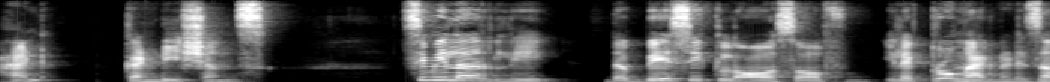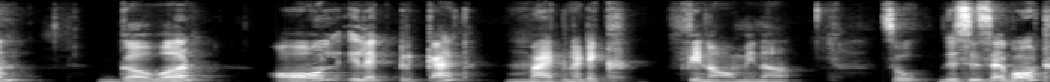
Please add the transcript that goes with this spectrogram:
and conditions. Similarly, the basic laws of electromagnetism govern all electric and magnetic phenomena. So, this is about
